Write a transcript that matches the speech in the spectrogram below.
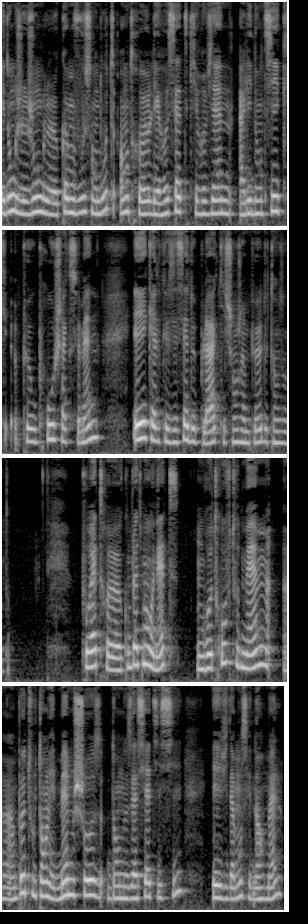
et donc je jongle, comme vous sans doute, entre les recettes qui reviennent à l'identique peu ou prou chaque semaine et quelques essais de plats qui changent un peu de temps en temps. Pour être euh, complètement honnête, on retrouve tout de même euh, un peu tout le temps les mêmes choses dans nos assiettes ici, et évidemment c'est normal.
